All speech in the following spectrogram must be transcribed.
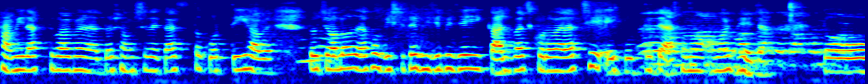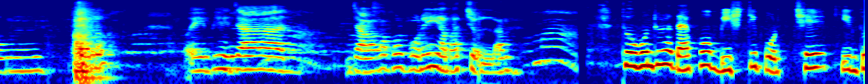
থামিয়ে রাখতে পারবে না, তো সংসারের কাজ তো করতেই হবে। তো চলো দেখো, বৃষ্টিতে ভিজে ভিজে এই কাজ বাজ করে বেড়াচ্ছি, এই কুর্তিটা এখনও আমার ভেজা। তো চলো। ওই ভেজা জামা কাপড় পরেই আবার চললাম। তো বন্ধুরা দেখো, বৃষ্টি পড়ছে, কিন্তু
